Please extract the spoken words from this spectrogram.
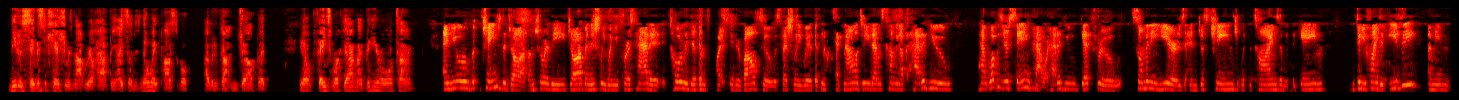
needless to say, Mr. Cashen was not real happy. And I said, "There's no way possible I would have gotten the job." But you know, fate's worked out, and I've been here a long time. And you've changed the job. I'm sure the job initially, when you first had it, totally different from what it evolved to, especially with you know technology that was coming up. How did you? How, what was your staying power? How did you get through so many years and just change with the times and with the game. Did you find it easy? I mean,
